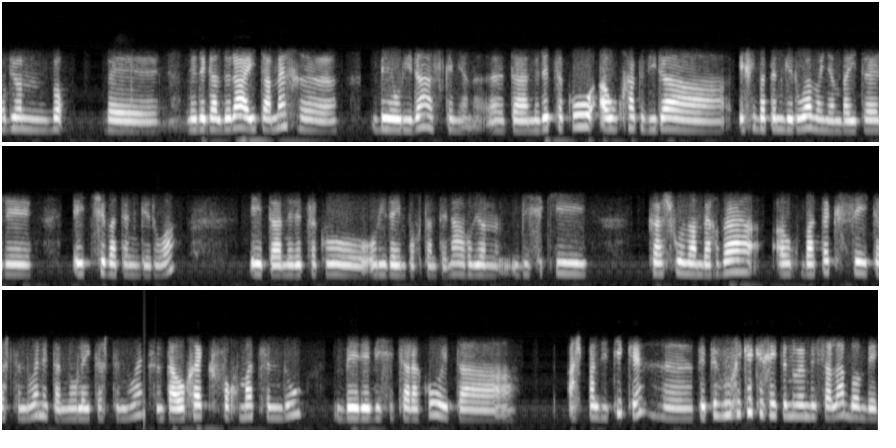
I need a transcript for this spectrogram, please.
Ordeon, bo, be, nire galdera, eta mer, uh, be hori da azkenean. Eta niretzako aurrak dira egi baten gerua, baina baita ere etxe baten gerua. Eta niretzako hori da importantena. Ardion, biziki kasu eman behar da, aur batek ze ikasten duen eta nola ikasten duen. Eta horrek formatzen du bere bizitzarako eta aspalditik, eh? Uh, Pepe Murrikek egiten duen bezala, bon, be,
